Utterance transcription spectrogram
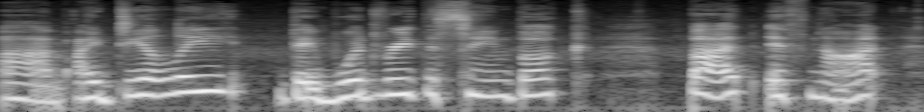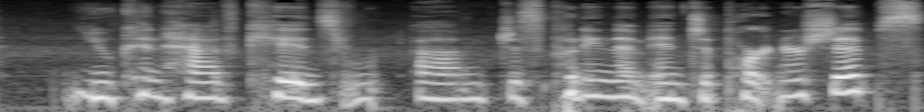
Um, ideally, they would read the same book, but if not, you can have kids um, just putting them into partnerships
